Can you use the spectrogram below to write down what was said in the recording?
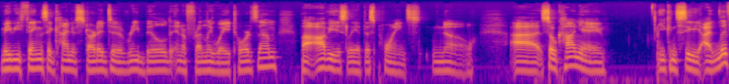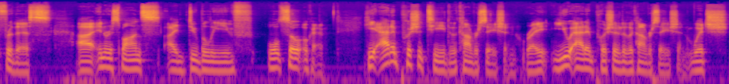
Maybe things had kind of started to rebuild in a friendly way towards them. But obviously, at this point, no. Uh, so Kanye you can see I live for this. Uh, in response, I do believe. Well, so okay, he added Pusha T to the conversation, right? You added Pusha to the conversation, which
